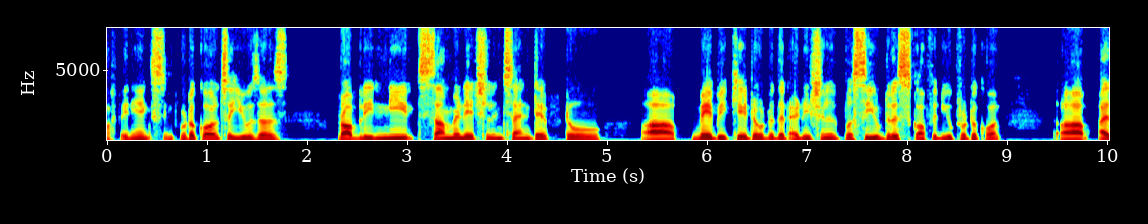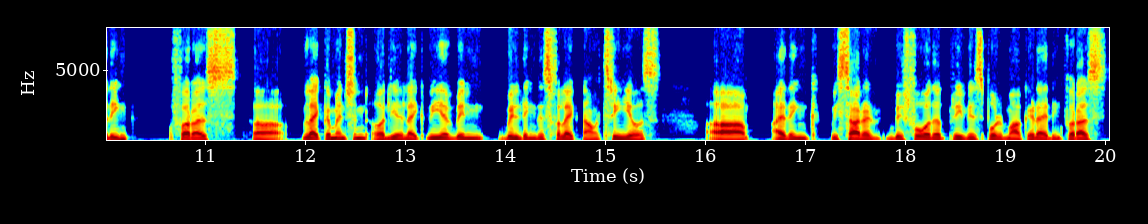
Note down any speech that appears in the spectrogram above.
of any existing protocol, so users probably need some additional incentive to uh, maybe cater to that additional perceived risk of a new protocol. Uh, I think for us, uh, like I mentioned earlier, like we have been building this for like now three years. Uh, I think we started before the previous bull market. I think for us,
